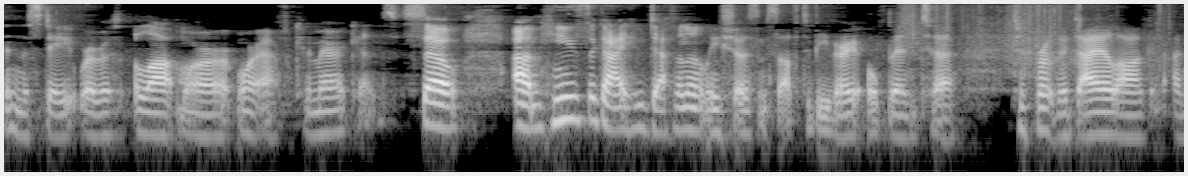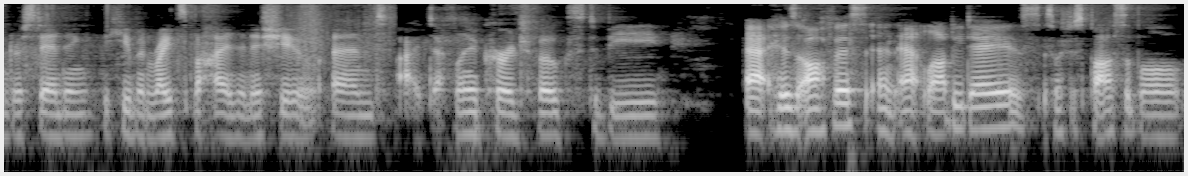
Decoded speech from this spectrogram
in the state where there's a lot more more African Americans. So um, he's the guy who definitely shows himself to be very open to to further dialogue and understanding the human rights behind an issue. And I definitely encourage folks to be at his office and at lobby days as much as possible.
